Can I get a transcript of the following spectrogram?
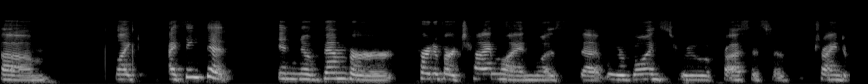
um, like, I think that in November, part of our timeline was that we were going through a process of trying to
